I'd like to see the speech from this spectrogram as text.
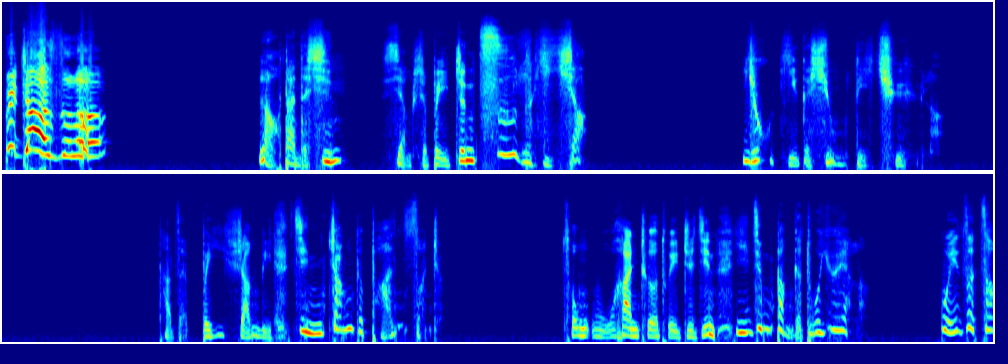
被炸死了。老旦的心像是被针刺了一下，又一个兄弟去了。他在悲伤里紧张的盘算着。从武汉撤退至今已经半个多月了，鬼子早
